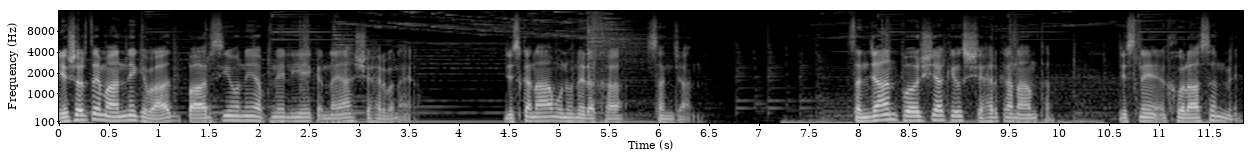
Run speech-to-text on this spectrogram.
यह शर्तें मानने के बाद पारसियों ने अपने लिए एक नया शहर बनाया, जिसका नाम उन्होंने रखा संजान। संजान पर्शिया के उस शहर का नाम था, जिसने खुरासन में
